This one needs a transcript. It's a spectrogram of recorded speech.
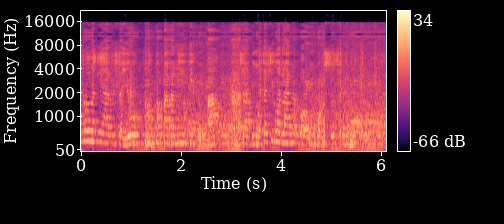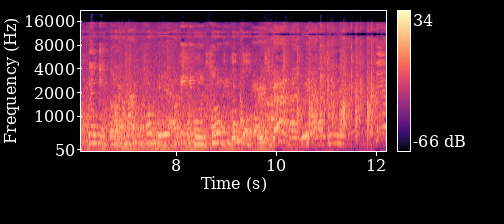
anong nangyari sa'yo? Magpaparalitiko ka? Sabi niya, kasi wala na po akong pulso sa ganito. Nandito na. Pulso. Opo. Praise God. Hallelujah. Kaya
